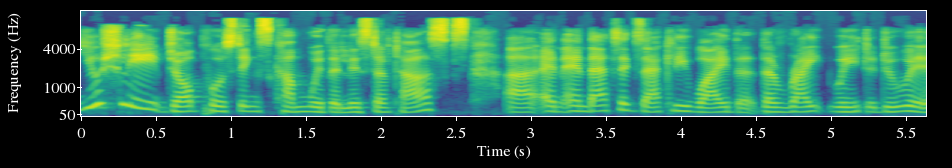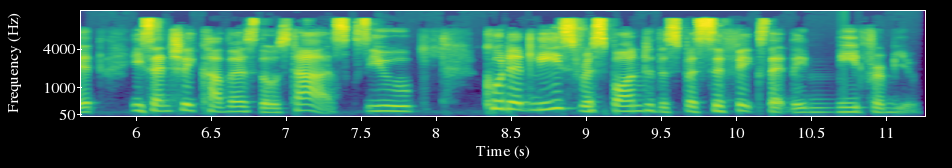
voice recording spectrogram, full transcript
usually job postings come with a list of tasks uh, and and that's exactly why the the right way to do it essentially covers those tasks. You could at least respond to the specifics that they need from you.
